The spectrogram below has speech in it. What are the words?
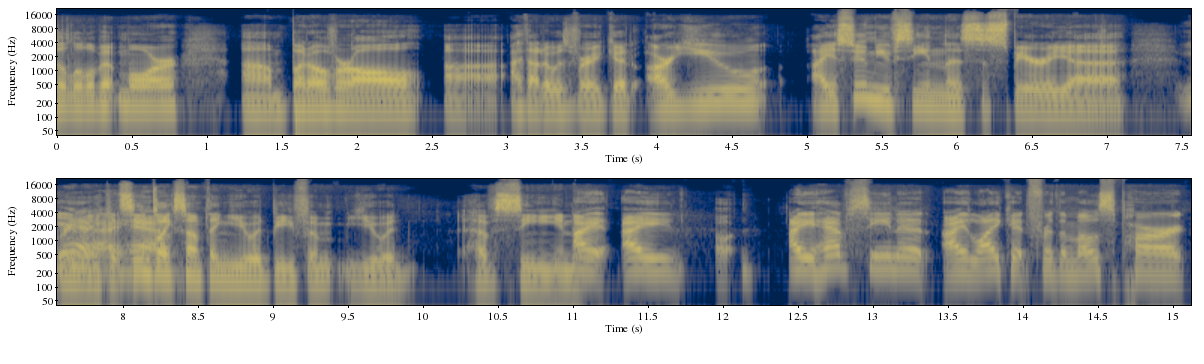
a little bit more. Um, but overall, uh, I thought it was very good. Are you? I assume you've seen the Suspiria Yeah, remake. I It seems like something you would be fam- you would have seen. I I uh, I have seen it. I like it for the most part.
